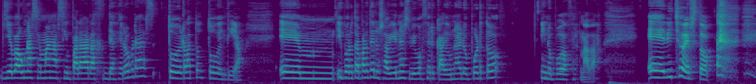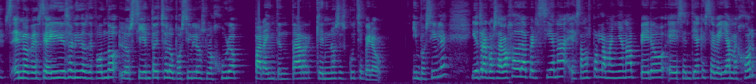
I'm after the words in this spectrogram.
Lleva una semana sin parar de hacer obras, todo el rato, todo el día. Em, y por otra parte, los aviones vivo cerca de un aeropuerto y no puedo hacer nada. He dicho esto, entonces si hay sonidos de fondo, lo siento, he hecho lo posible, os lo juro, para intentar que no se escuche, pero imposible. Y otra cosa, he bajado la persiana, estamos por la mañana, pero eh, sentía que se veía mejor.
